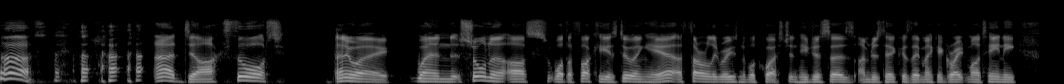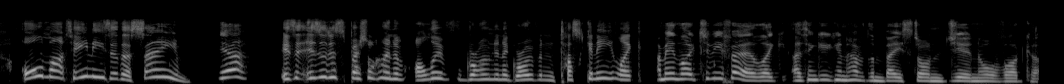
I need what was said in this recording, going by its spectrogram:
ah, a dark thought. Anyway, when Shauna asks what the fuck he is doing here, a thoroughly reasonable question, he just says, I'm just here because they make a great martini. All martinis are the same. yeah. Is it is it a special kind of olive grown in a grove in Tuscany? Like I mean, like, to be fair, like, I think you can have them based on gin or vodka.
